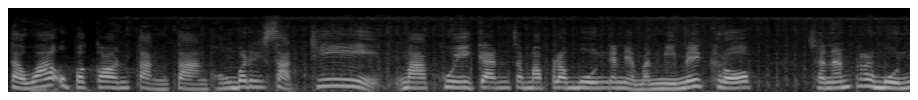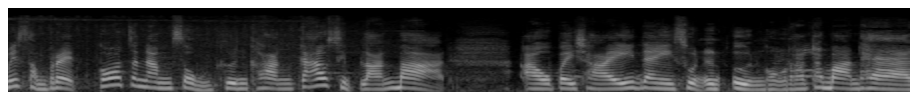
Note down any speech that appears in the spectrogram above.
แต่ว่าอุปกรณ์ต่างๆ ของบริษัทที่มาคุยกันจะมาประมูลกันเนี่ยมันมีไม่ครบ ฉะนั้นประมูลไม่สำเร็จก็จะนำส่งคืนคลัง 90 ล้านบาท เอาไปใช้ในส่วนอื่น ๆ ของรัฐบาลแทน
